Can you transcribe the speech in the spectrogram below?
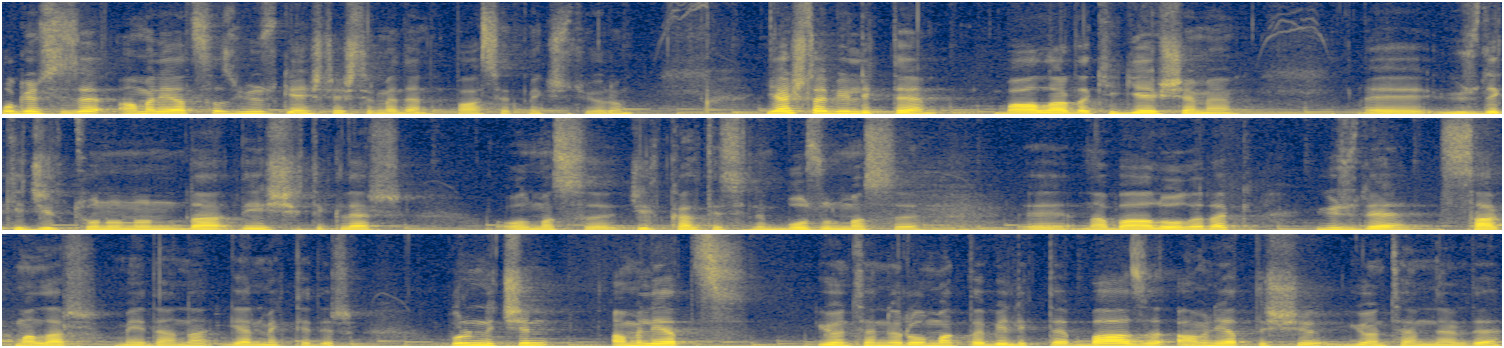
Bugün size ameliyatsız yüz gençleştirmeden bahsetmek istiyorum. Yaşla birlikte bağlardaki gevşeme, e, yüzdeki cilt tonunun da değişiklikler olması, cilt kalitesinin bozulmasına bağlı olarak yüzde sarkmalar meydana gelmektedir. Bunun için ameliyat yöntemleri olmakla birlikte bazı ameliyat dışı yöntemlerde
